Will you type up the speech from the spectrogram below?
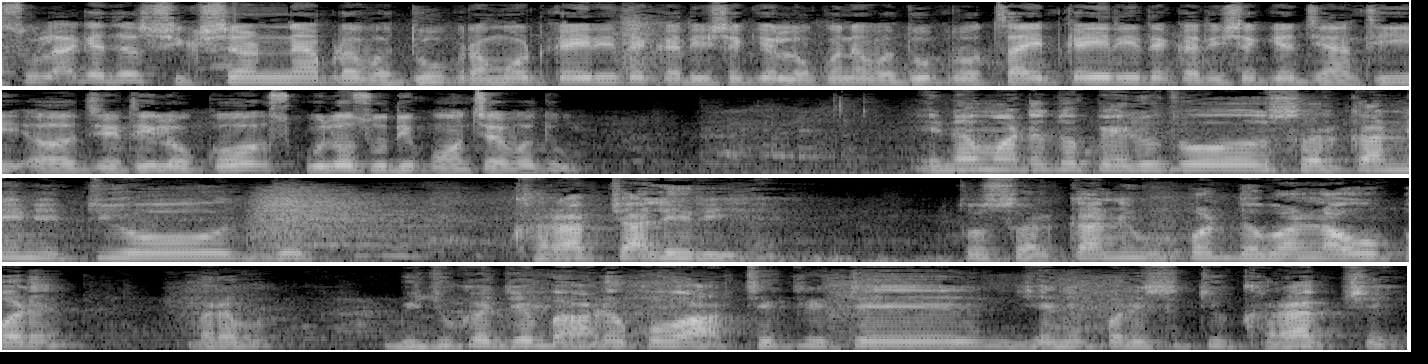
શું લાગે છે શિક્ષણને આપણે વધુ પ્રમોટ કઈ રીતે કરી શકીએ? લોકોને વધુ પ્રોત્સાહિત કઈ રીતે કરી શકીએ? જ્યાંથી જેથી લોકો સ્કૂલો સુધી પહોંચે વધુ. એના માટે તો પહેલું તો સરકારની નીતિઓ જે ખરાબ ચાલી રહી છે તો સરકારની ઉપર દબાણ લાવવું પડે બરાબર? બીજું કે જે બાળકો આર્થિક રીતે જેની પરિસ્થિતિ ખરાબ છે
